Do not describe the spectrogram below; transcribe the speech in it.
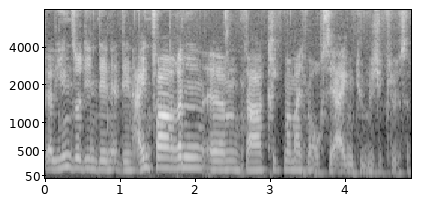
Berlin, so den, den, den einfacheren, ähm, da kriegt man manchmal auch sehr eigentümliche Klöße.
